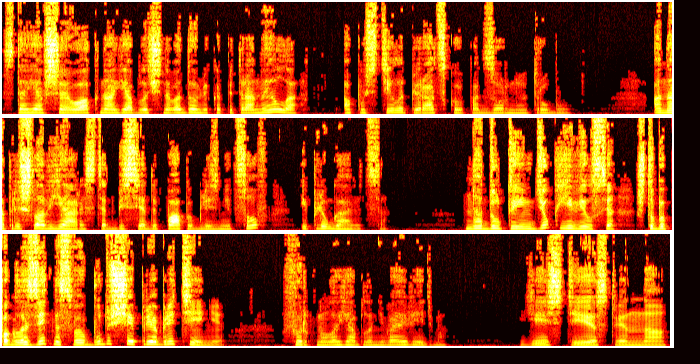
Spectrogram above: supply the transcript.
Стоявшая у окна яблочного домика Петронелла опустила пиратскую подзорную трубу. Она пришла в ярость от беседы папы-близнецов и плюгавица. «Надутый индюк явился, чтобы поглазеть на свое будущее приобретение», — фыркнула яблоневая ведьма. «Естественно.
